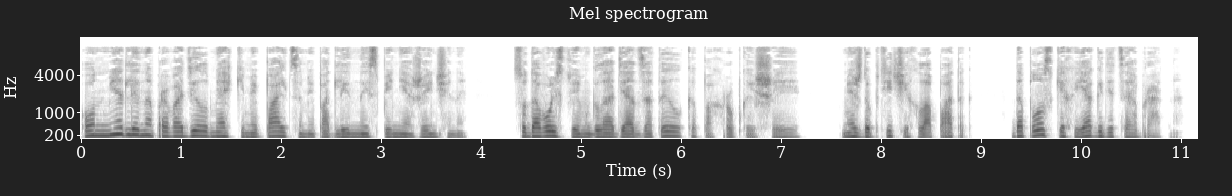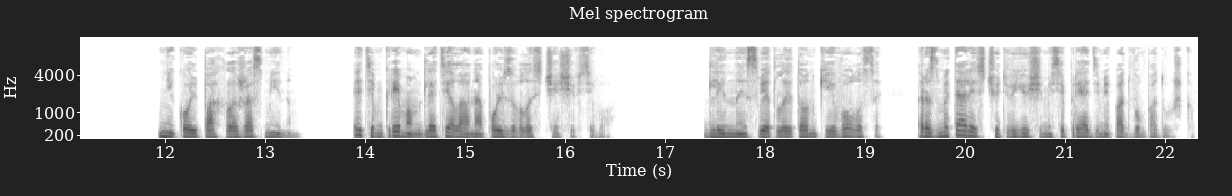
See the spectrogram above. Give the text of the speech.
Он медленно проводил мягкими пальцами по длинной спине женщины, с удовольствием гладя от затылка по хрупкой шее, между птичьих лопаток до плоских ягодиц и обратно. Николь пахла жасмином. Этим кремом для тела она пользовалась чаще всего. Длинные светлые тонкие волосы разметались чуть вьющимися прядями по двум подушкам.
